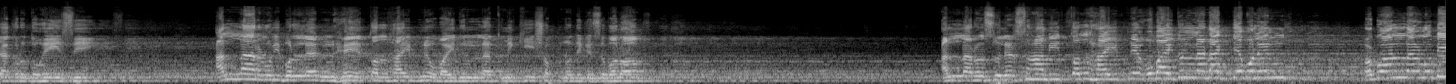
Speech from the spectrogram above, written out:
জাগ্রত হয়েছে। আল্লাহর নবী বললেন, হে তলহা ইবনে ওবাইদুল্লাহ তুমি কি স্বপ্ন দেখেছ বলো? আল্লাহ রসুলের সাহাবি তলহা ইবনে ওবাইদুল্লাহ ডাক দিয়ে বলেন, ওগো আল্লাহর নবী,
